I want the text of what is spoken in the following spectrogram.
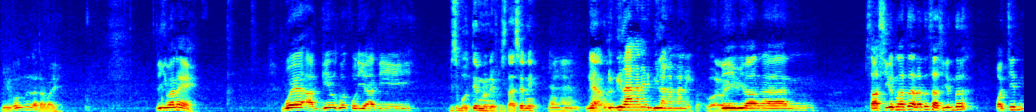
Bingung nggak ada apa ya? Jadi gimana ya? Gue Agil, gue kuliah di Disebutin universitasnya nih. Jangan. Jangan. di bilangannya di bilangan mana? di Boleh. bilangan stasiun lah tuh ada tuh stasiun tuh Pocin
